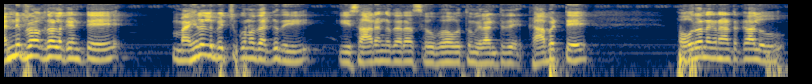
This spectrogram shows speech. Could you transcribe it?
అన్ని ప్రోగ్రాల కంటే మహిళలు మెచ్చుకున్న దగ్గది ఈ సారంగధర శివభాగవతం ఇలాంటిదే. కాబట్టే పౌరాణిక నాటకాలు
